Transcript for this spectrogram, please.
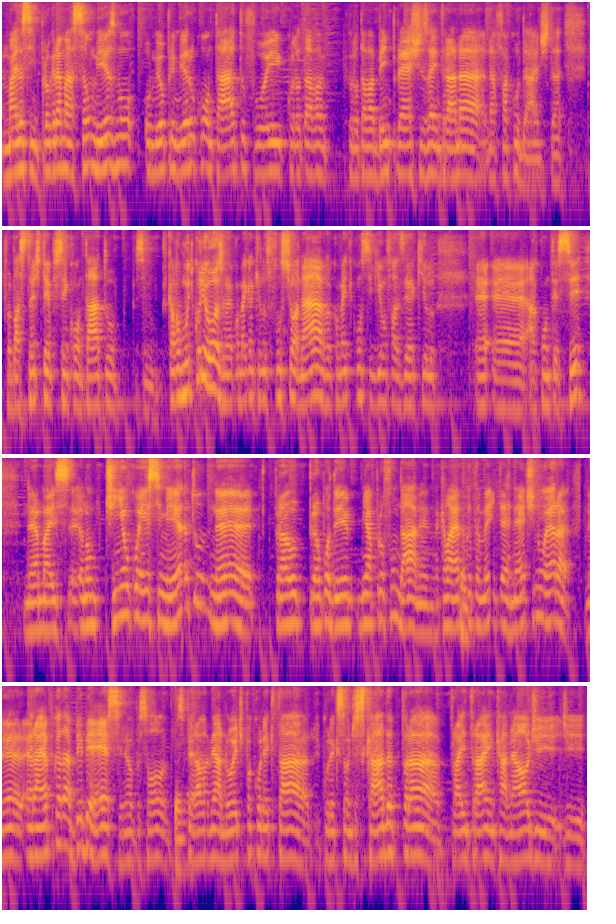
Mas, assim, programação mesmo, o meu primeiro contato foi quando eu estava quando eu estava bem prestes a entrar na, na faculdade, tá? Foi bastante tempo sem contato, assim, ficava muito curioso, né? Como é que aquilo funcionava, como é que conseguiam fazer aquilo é, é, acontecer, né? Mas eu não tinha o conhecimento, né? Para eu, eu poder me aprofundar, né? Naquela época também a internet não era, né? Era a época da BBS, né? O pessoal esperava meia-noite para conectar conexão de escada para entrar em canal de, de,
